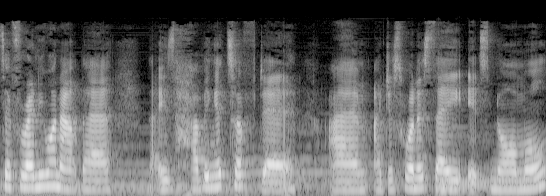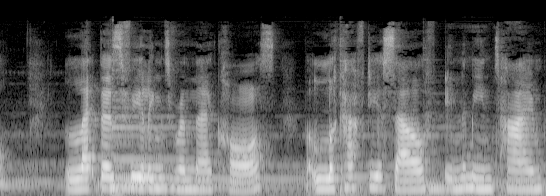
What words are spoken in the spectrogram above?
So, for anyone out there that is having a tough day, um, I just want to say it's normal. Let those feelings run their course, but look after yourself in the meantime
